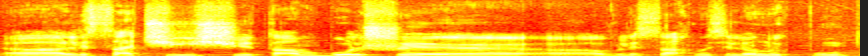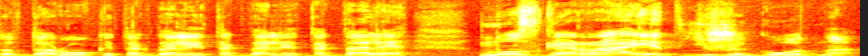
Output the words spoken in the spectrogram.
э, леса чище, там больше э, в лесах населенных пунктов, дорог и так далее, и так далее, и так далее. Но сгорает ежегодно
